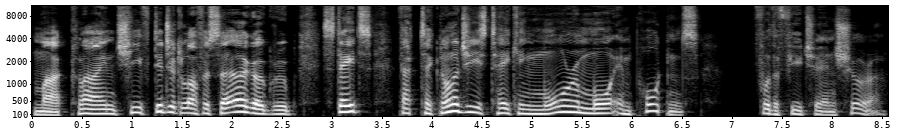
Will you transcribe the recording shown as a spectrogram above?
Mark Klein, Chief Digital Officer Ergo Group, states that technology is taking more and more importance for the future insurer.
